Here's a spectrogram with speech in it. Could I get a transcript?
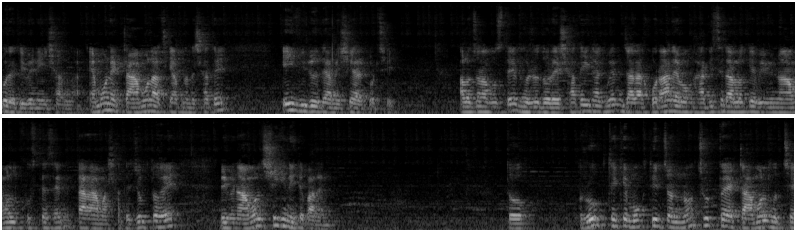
করে দিবেন ইনশাল্লাহ এমন একটা আমল আজকে আপনাদের সাথে এই ভিডিওতে আমি শেয়ার করছি। আলোচনা বুঝতে ধৈর্য ধরে সাথেই থাকবেন। যারা কোরআন এবং হাদিসের আলোকে বিভিন্ন আমল খুঁজতেছেন, তারা আমার সাথে যুক্ত হয়ে বিভিন্ন আমল শিখে নিতে পারেন। তো রূপ থেকে মুক্তির জন্য ছোট্ট একটা আমল হচ্ছে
